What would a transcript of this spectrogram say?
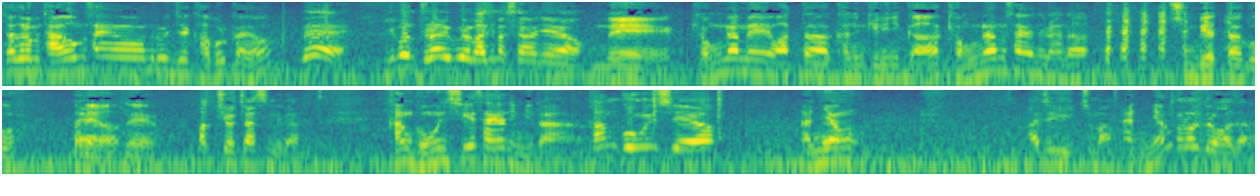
자 그러면 다음 사연으로 이제 가볼까요? 네. 이번 드라이브의 마지막 사연이에요. 네 경남에 왔다 가는 길이니까 경남 사연을 하나 준비했다고 하네요. 네. 막 쥐어짰습니다. 강봉은 씨의 사연입니다. 강봉은 씨예요 안녕. 아직 읽지 마. 안녕? 터널 들어가잖아.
